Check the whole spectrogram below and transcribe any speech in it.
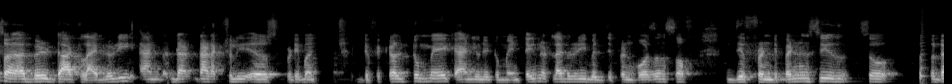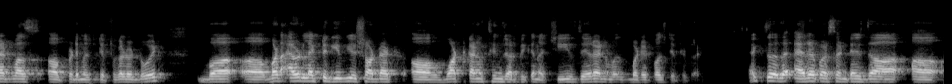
So I built that library and that, that actually is pretty much difficult to make and you need to maintain that library with different versions of different dependencies. So, so that was uh, pretty much difficult to do it. But, uh, but I would like to give you a shot at uh, what kind of things that we can achieve there and but it was difficult. Like so the error percentage, the uh,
